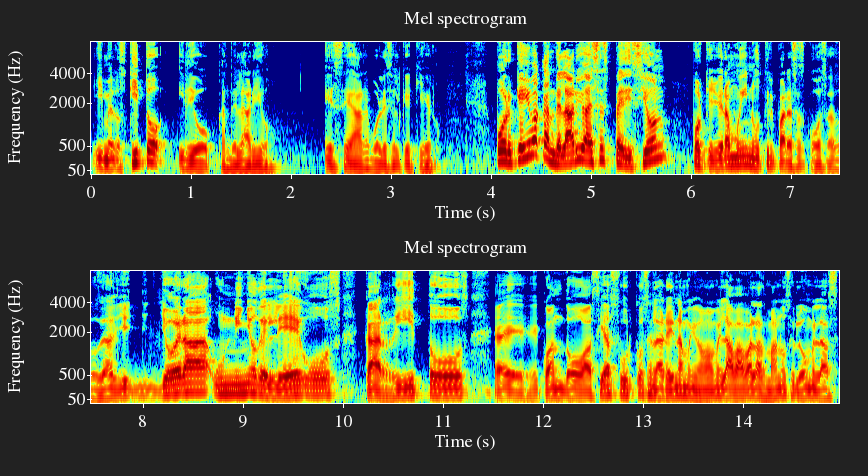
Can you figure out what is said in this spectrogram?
Y me los quito y digo, Candelario, ese árbol es el que quiero. ¿Por qué iba Candelario a esa expedición? Porque yo era muy inútil para esas cosas. O sea, yo, era un niño de legos, carritos. Eh, cuando hacía surcos en la arena, mi mamá me lavaba las manos y luego me las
